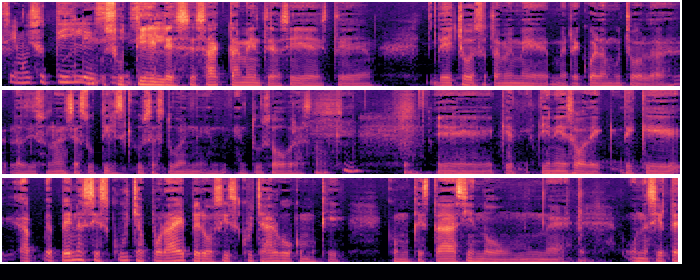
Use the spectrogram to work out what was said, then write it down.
Sí, muy sutiles. Sutiles, exactamente, así, este de hecho, eso también me, me recuerda mucho las disonancias sutiles que usas tú en, en, tus obras, ¿no? Eh, que tiene eso de, de, que apenas se escucha por ahí, pero sí escucha algo como que, como que está haciendo una, una cierta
